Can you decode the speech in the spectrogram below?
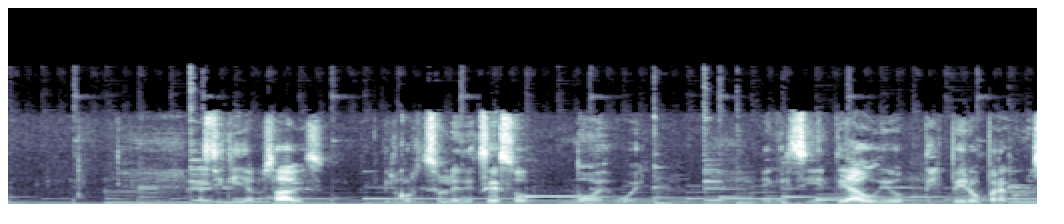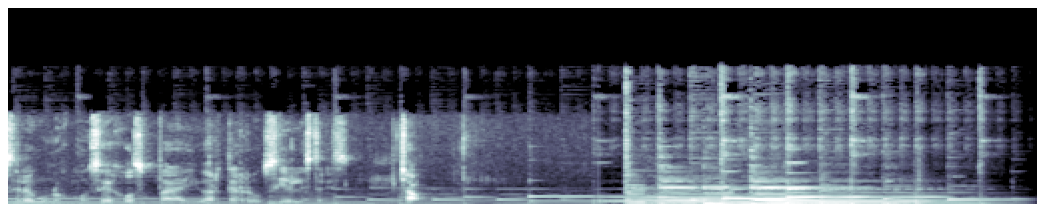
Así que ya lo sabes, el cortisol en exceso no es bueno. En el siguiente audio te espero para conocer algunos consejos para ayudarte a reducir el estrés. Chao.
